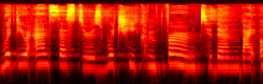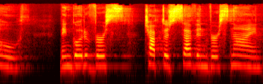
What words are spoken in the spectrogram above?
with your ancestors, which he confirmed to them by oath. Then go to verse chapter 7, verse 9.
